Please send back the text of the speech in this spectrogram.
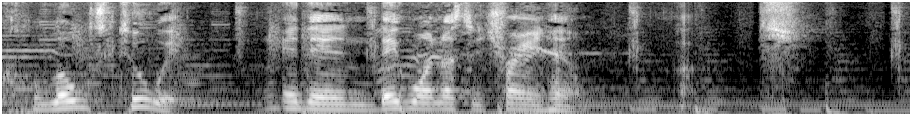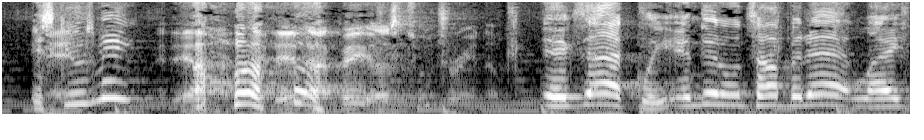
close to it, and then they want us to train him. Excuse me? And then, and then I pay us to train them. Exactly. And then on top of that, like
